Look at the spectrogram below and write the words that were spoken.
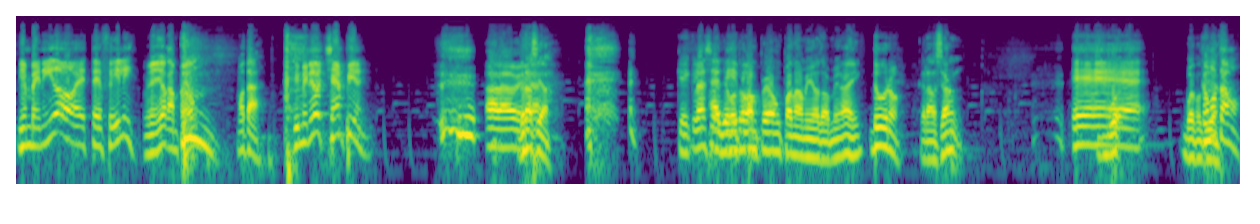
Bienvenido, este Philly. Bienvenido, campeón. ¿Cómo estás? Bienvenido, champion. A la verdad. Gracias. Qué clase Ah, de llegó otro campeón pana mío también ahí. Duro. Gracias. Eh, ¿Cómo días. estamos?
